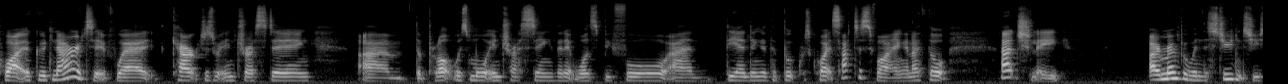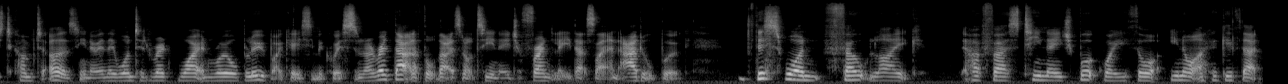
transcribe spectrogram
quite a good narrative where characters were interesting, um, the plot was more interesting than it was before, and the ending of the book was quite satisfying. And I thought, actually, I remember when the students used to come to us, you know, and they wanted Red, White, and Royal Blue by Casey McQuiston. I read that and I thought that is not teenager friendly. That's like an adult book. This one felt like her first teenage book where you thought, you know what, I could give that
